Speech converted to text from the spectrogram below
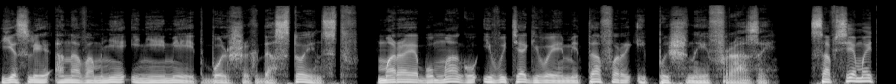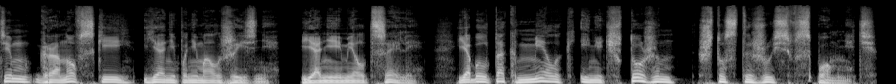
если она во мне и не имеет больших достоинств, морая бумагу и вытягивая метафоры и пышные фразы. Со всем этим, Грановский, я не понимал жизни. Я не имел цели. Я был так мелок и ничтожен, что стыжусь вспомнить.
